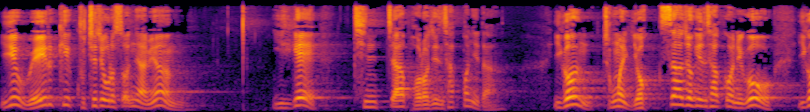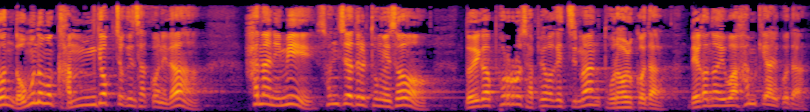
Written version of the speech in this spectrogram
이게 왜 이렇게 구체적으로 썼냐면 이게 진짜 벌어진 사건이다. 이건 정말 역사적인 사건이고 이건 너무너무 감격적인 사건이다. 하나님이 선지자들을 통해서 너희가 포로로 잡혀가겠지만 돌아올 거다. 내가 너희와 함께 할 거다.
